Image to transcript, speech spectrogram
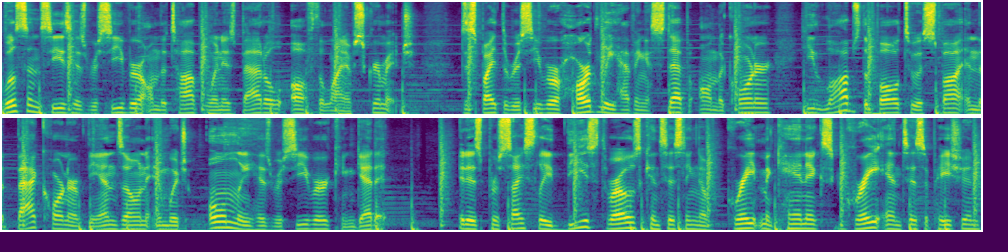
Wilson sees his receiver on the top win his battle off the line of scrimmage. Despite the receiver hardly having a step on the corner, he lobs the ball to a spot in the back corner of the end zone in which only his receiver can get it. It is precisely these throws consisting of great mechanics, great anticipation,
